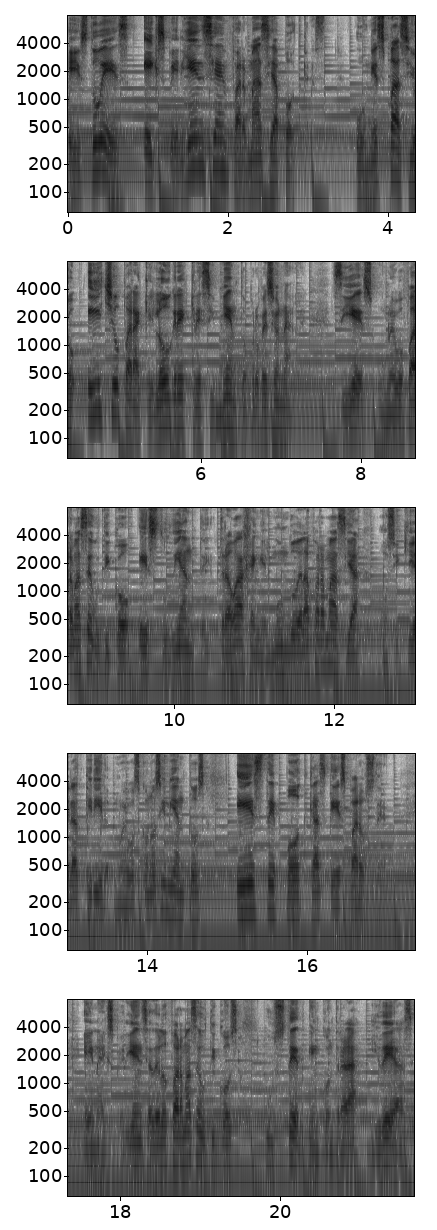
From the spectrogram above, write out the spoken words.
Esto es Experiencia en Farmacia Podcast, un espacio hecho para que logre crecimiento profesional. Si es un nuevo farmacéutico, estudiante, trabaja en el mundo de la farmacia o si quiere adquirir nuevos conocimientos, este podcast es para usted. En la experiencia de los farmacéuticos, usted encontrará ideas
